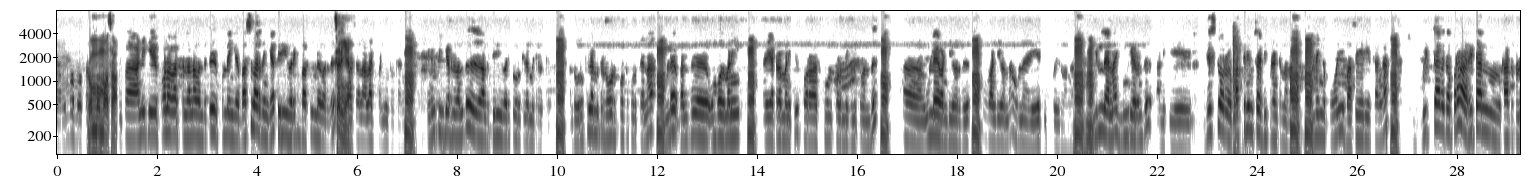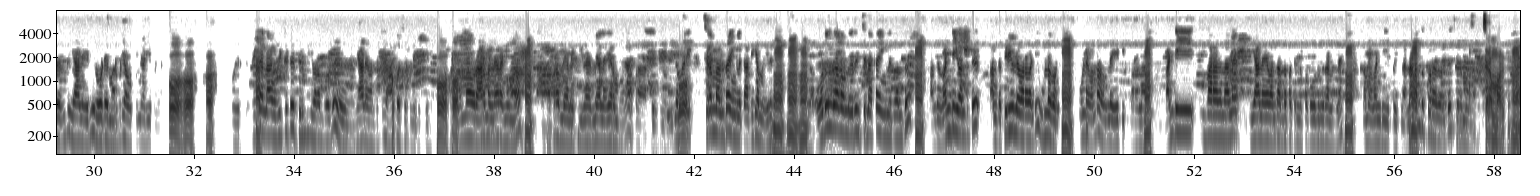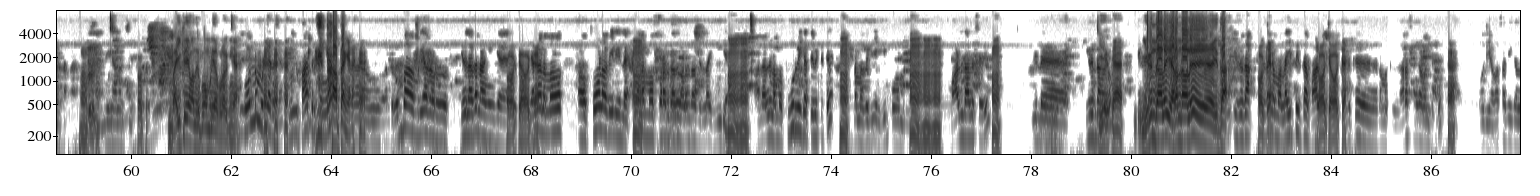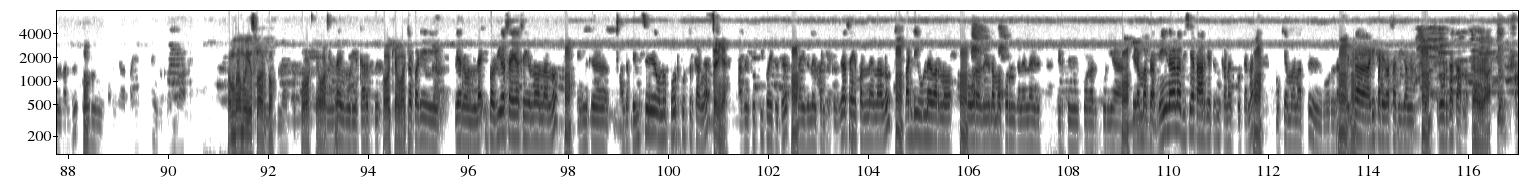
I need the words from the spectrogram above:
ரொம்ப மோசம். இப்ப அன்னைக்கு போன வாரத்துல எல்லாம் வந்துட்டு பிள்ளைங்க பஸ் வருதுங்க பிரிவு வரைக்கும் பஸ் உள்ள வருது. சரிங்க. பஸ் எல்லாம் அலாட் பண்ணிட்டு இருக்காங்க. எங்களுக்கு இங்க இருந்து வந்து அந்த பிரிவு வரைக்கும் ஒரு கிலோமீட்டர் இருக்கு. அந்த ஒரு கிலோமீட்டர் ரோடு போட்டு கொடுத்தேன்னா. உள்ள வந்து ஒன்பது மணி. எட்டரை மணிக்கு போற ஸ்கூல் குழந்தைகளுக்கு வந்து உள்ளே வண்டி வருது. வண்டி வந்தா உள்ள ஏத்திட்டு போயிடுவாங்க. இல்லைன்னா இங்க இருந்து அன்னைக்கு ஜஸ்ட் ஒரு பத்து நிமிஷம் டிஃபரெண்ட்ல தான். பிள்ளைங்க போய் பஸ் ஏறி இருக்காங்க. ம். விட்டதுக்கு அப்புறம் ரிட்டர்ன் காட்டுக்குள்ள இருந்து யானை ஏறி ரோடே மறுபடியும் அவங்க பின்னாடியே போயிருக்கு ஓ ஓ போயிருக்கு. ரிட்டர்ன் நாங்க விட்டுட்டு திரும்பி வரும்போது யானை வந்துட்டு ஆப்போசிட்ல ஓ ஓ. நம்ம ஒரு அரை மணி நேரம் நின்னோம். அப்புறம் மேல கீழே மேல ஏறும்போது அப்புறம். இந்த மாதிரி சிரமம் தான் எங்களுக்கு அதிகம் இருக்கு. ஒடுங்கிறத ஒண்ணு இருந்துச்சுனாக்கா எங்களுக்கு வந்து. அந்த வண்டி வந்துட்டு அந்த பிரிவுல வர வண்டி உள்ள வரும். உள்ள வந்து அவங்கள ஏத்திட்டு போறனால வண்டி வர்றதுனால யானை வந்து அந்த பக்கம் இந்த பக்கம் ஒதுங்குறதுனால. நம்ம வண்டி போய்க்கலாம். நடந்து போறது வந்து சிரமம் சிரமமா இருக்கு. ஓகே. பைக்லயே வந்துட்டு போக முடியாது போல இருக்குங்க. ஒண்ணும் முடியாதுங்க. நீங்க பாத்துருக்கீங்க. பார்த்தாங்க அது ரொம்ப முடியாத ஒரு இதுலதான் நாங்க இங்க ஏன்னா நம்ம போன வெளியில நம்ம பிறந்தது வளர்ந்தது எல்லாம் இங்க அதனால நம்ம பூர்வீகத்தை விட்டுட்டு. நம்ம வெளியே எங்கேயும் போக முடியாது. வாழ்ந்தாலும் சரி. இல்ல இருந்தாலும் இறந்தாலும் இதுதான். இதுதான். நம்ம லைஃப் இதுதான் ஓகே ஓகே நமக்கு அரசாங்கம் வந்துட்டு. போதிய வசதிகள் வந்து ரொம்ப ரொம்ப யூஸ்ஃபுல்லா இருக்கும். ஓகே ஓகே இதுதான் எங்களுடைய கருத்து. ஓகே ஓகே மற்றபடி வேற ஒண்ணும் இல்லை. இப்ப விவசாயம் செய்யணும்னாலும். எங்களுக்கு அந்த ஃபென்ஸ் ஒண்ணு போட்டு கொடுத்துருக்காங்க. சரிங்க. அது சுத்தி போயிட்டு இருக்கு. அந்த இதுல பண்ணிட்டு இருக்கு விவசாயம் பண்ணனாலும். வண்டி உள்ள வரணும். போறது நம்ம பொருட்கள் எல்லாம் எடு- எடுத்து போறதுக்கு கூடிய ம். சிரமம் தான். மெயினான விஷயம் டார்கெட்னு கணக்கு போட்டேன்னா. முக்கியமானது ரோடு தான். எந்த அடிப்படை வசதிகள். ரோடு தான் காரணம்.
